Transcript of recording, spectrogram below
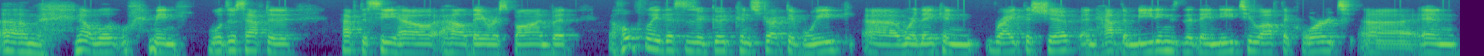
um no well i mean we'll just have to have to see how how they respond but hopefully this is a good constructive week uh, where they can right the ship and have the meetings that they need to off the court uh, and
